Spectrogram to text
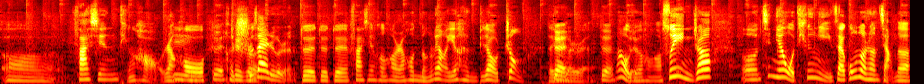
呃，发心挺好，然后、嗯对很这个实在这个人，对对对，发心很好，然后能量也很比较正的一个人。对，那我觉得很好。所以你知道，嗯、今年我听你在工作上讲的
